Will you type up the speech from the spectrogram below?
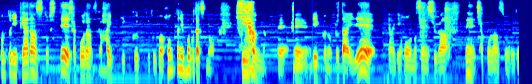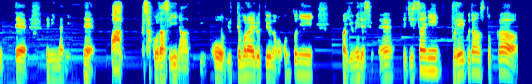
本当にペアダンスとして社交ダンスが入っていくっていうところは本当に僕たちの悲願なので、えー、ビッグの舞台で日本の選手が、ね、社交ダンスを踊って、でみんなにね、あ社交ダンスいいなっていうのを言ってもらえるっていうのが本当にまあ、夢ですよね。で実際にブレイクダンスとか、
